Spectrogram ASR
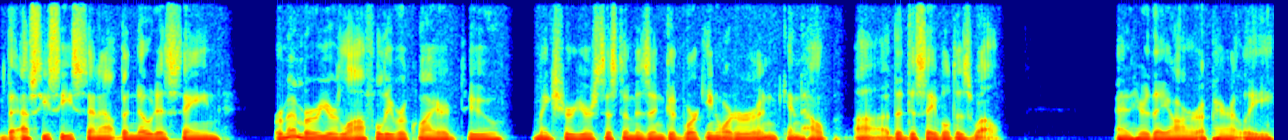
the FCC sent out the notice saying, remember, you're lawfully required to make sure your system is in good working order and can help uh, the disabled as well. And here they are apparently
